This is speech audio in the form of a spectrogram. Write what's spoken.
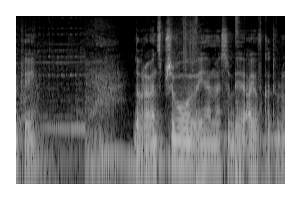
Okej. Dobra, więc przywołujemy sobie Eye of Cthulhu.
